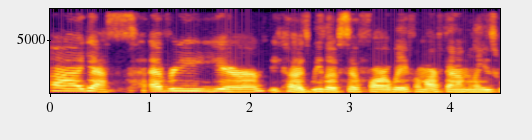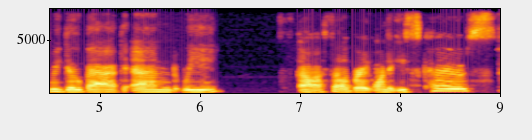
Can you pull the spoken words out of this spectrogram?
Uh, yes, every year because we live so far away from our families, we go back and we uh, celebrate on the East Coast.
